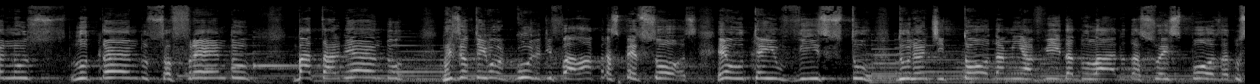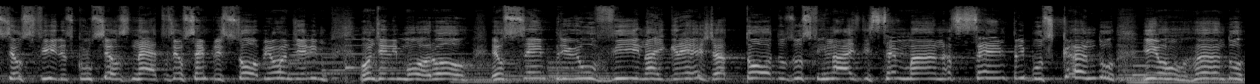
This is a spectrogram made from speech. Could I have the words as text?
anos, lutando, sofrendo batalhando, mas eu tenho orgulho de falar para as pessoas. Eu o tenho visto durante toda a minha vida do lado da sua esposa, dos seus filhos, com seus netos. Eu sempre soube onde ele, onde ele morou. Eu sempre o vi na igreja todos os finais de semana, sempre buscando e honrando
